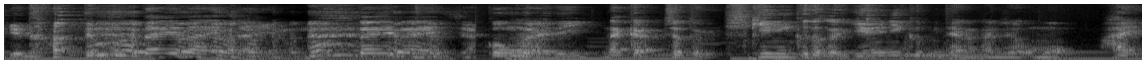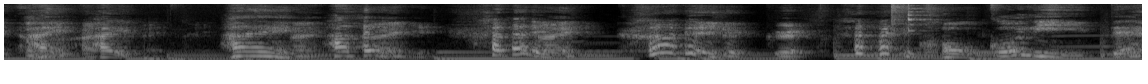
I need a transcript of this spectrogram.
いやだってもったいないじゃんよ。もったいないじゃん。こんぐらいでいい？なんかちょっとひき肉とか牛肉みたいな感じで思うはいはいははいい。はいはいはい。はい。はい。はい。ここにいて。はい。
